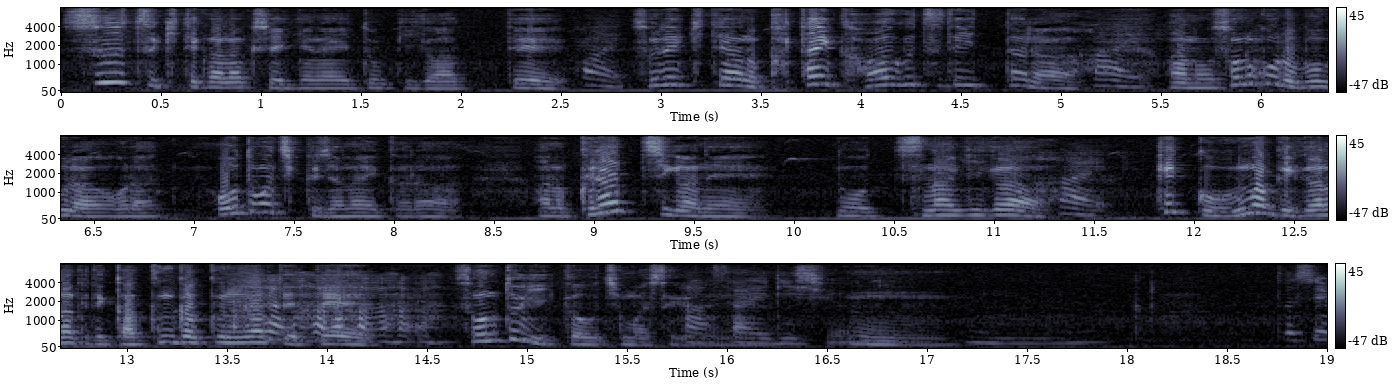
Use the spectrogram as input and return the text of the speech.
スーツ着てかなくちゃいけない時があって、はい、それ着てあの硬い革靴で行ったら、はい、あのその頃僕らほらオートマチックじゃないからあのクラッチがねのつなぎが、結構うまくいかなくてガクンガクンになってて その時一回落ちましたけどね。猜疑種、うん、私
